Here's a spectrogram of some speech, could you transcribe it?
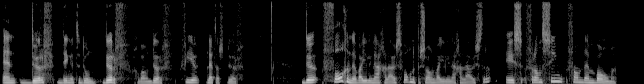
en durf dingen te doen. Durf, gewoon durf. Vier letters, durf. De volgende waar jullie naar gaan luisteren, volgende persoon waar jullie naar gaan luisteren, is Francine van den Bomen.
